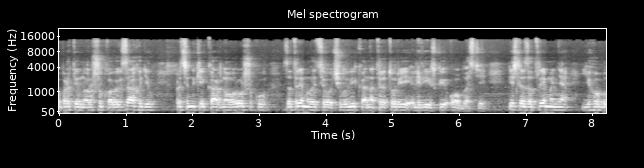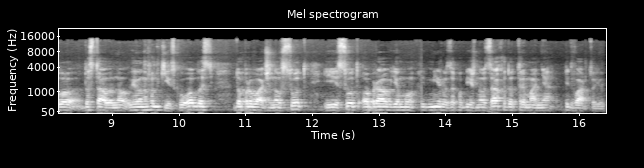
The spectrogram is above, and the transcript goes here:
оперативно-розшукових заходів працівники карного розшуку затримали цього чоловіка на території Львівської області. Після затримання його було доставлено в Івано-Франківську область, допроваджено в суд, і суд обрав йому міру запобіжного заходу тримання під вартою.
